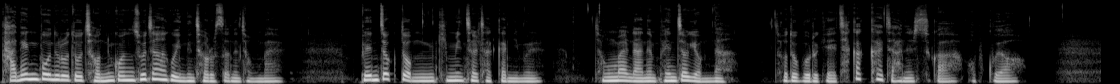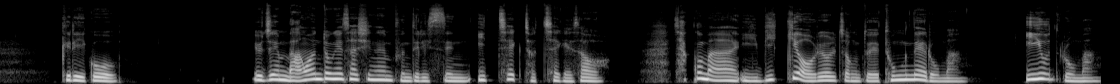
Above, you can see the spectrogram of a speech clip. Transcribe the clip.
단행본으로도 전권 소장하고 있는 저로서는 정말 뵌 적도 없는 김민철 작가님을 정말 나는 뵌 적이 없나 저도 모르게 착각하지 않을 수가 없고요. 그리고 요즘 망원동에 사시는 분들이 쓴 이 책 저 책에서 자꾸만 이 믿기 어려울 정도의 동네 로망, 이웃 로망,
